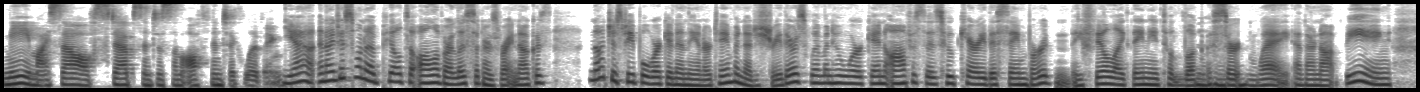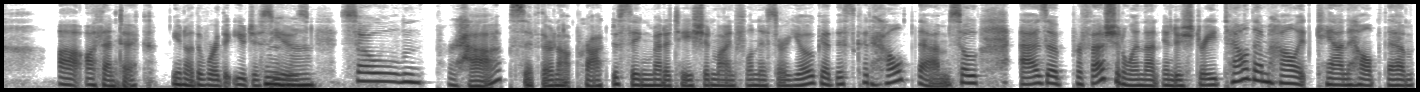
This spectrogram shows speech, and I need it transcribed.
me myself steps into some authentic living. Yeah, and I just want to appeal to all of our listeners right now cuz not just people working in the entertainment industry. There's women who work in offices who carry the same burden. They feel like they need to look mm-hmm. a certain way and they're not being uh, authentic, you know, the word that you just mm-hmm. used. So mm, perhaps if they're not practicing meditation, mindfulness, or yoga, this could help them. So, as a professional in that industry, tell them how it can help them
